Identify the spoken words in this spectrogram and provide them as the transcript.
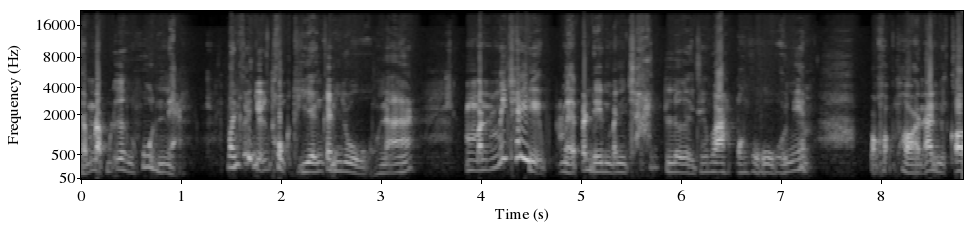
สำหรับเรื่องหุ้นเนี่ย มันก็ยังถกเถียงกันอยู่นะ มันไม่ใช่แหมประเด็นมันชัดเลยใช่ไหมโอ้โหเนี่ยพอพอนั่นก็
